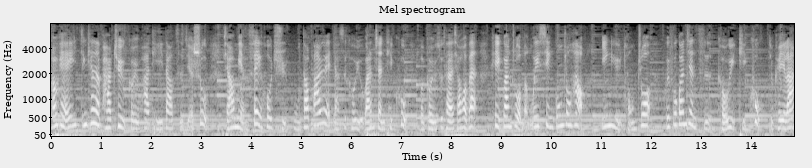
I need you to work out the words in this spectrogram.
OK，今天的 Part Two 口语话题到此结束。想要免费获取五到八月雅思口语完整题库和口语素材的小伙伴，可以关注我们微信公众号“英语同桌”，回复关键词“口语题库”就可以啦。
